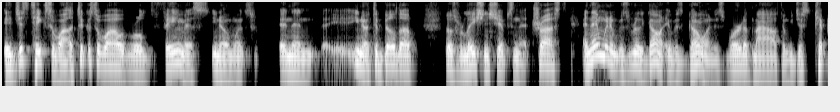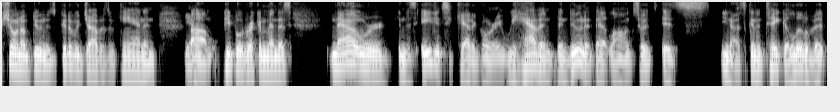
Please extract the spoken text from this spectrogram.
it just takes a while. It took us a while with world famous you know once and then you know to build up those relationships and that trust. And then when it was really going it was going it's word of mouth and we just kept showing up doing as good of a job as we can. And Yeah. um, people would recommend us. Now we're in this agency category. We haven't been doing it that long. So it's it's you know it's going to take a little bit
